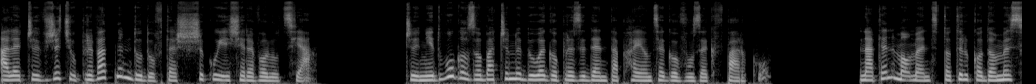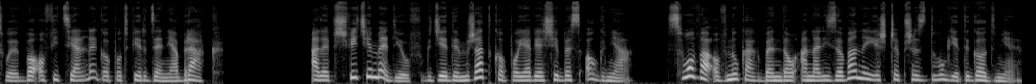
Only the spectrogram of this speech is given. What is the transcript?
Ale czy w życiu prywatnym Dudów też szykuje się rewolucja? Czy niedługo zobaczymy byłego prezydenta pchającego wózek w parku? Na ten moment to tylko domysły, bo oficjalnego potwierdzenia brak. Ale w świecie mediów, gdzie dym rzadko pojawia się bez ognia, słowa o wnukach będą analizowane jeszcze przez długie tygodnie.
